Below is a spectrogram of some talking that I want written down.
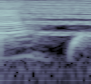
Yeah.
